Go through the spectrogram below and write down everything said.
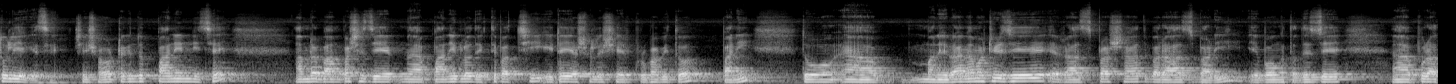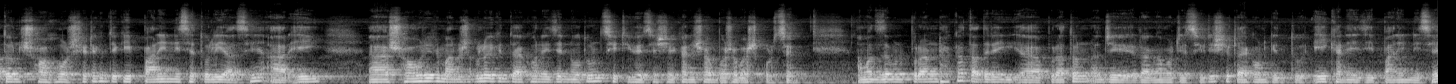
তলিয়ে গেছে। সেই শহরটা কিন্তু পানির নিচে। আমরা বাম পাশে যে পানিগুলো দেখতে পাচ্ছি, এটাই আসলে সের প্রভাবিত পানি। তো মানে রাঙামাটির যে রাজপ্রাসাদ বা রাজবাড়ি এবং তাদের যে পুরাতন শহর, সেটা কিন্তু এই পানির নিচে তলিয়ে আছে। আর এই শহরের মানুষগুলোই কিন্তু এখন এই যে নতুন সিটি হয়েছে, সেখানে সব বসবাস করছে। আমাদের যেমন পুরান ঢাকা, তাদের এই পুরাতন যে রাঙামাটির সিটি, সেটা এখন কিন্তু এইখানে এই যে পানির নিচে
